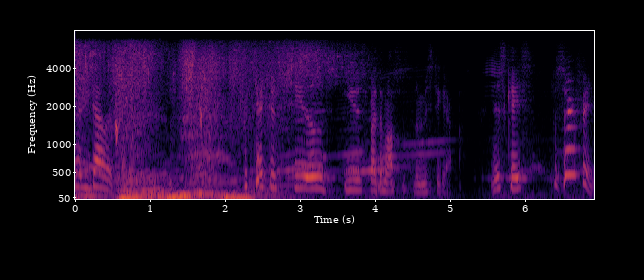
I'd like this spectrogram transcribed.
Mandala. Protective shield used by the monsters of the Mystic Hour. In this case, for surfing.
